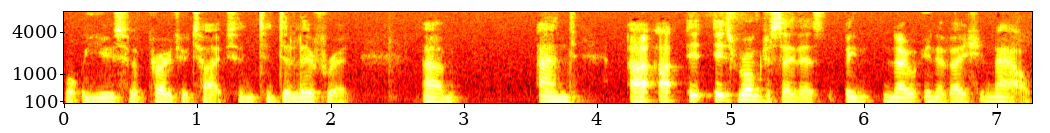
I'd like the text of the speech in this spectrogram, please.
what we use for prototypes and to deliver it. Um, and uh, uh, it, it's wrong to say there's been no innovation now,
